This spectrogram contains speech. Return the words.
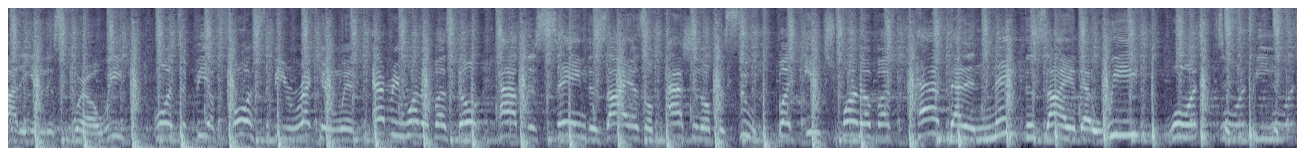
everybody in this world. We want to be a force to be reckoned with. Every one of us don't have the same desires or passion or pursuit, but each one of us has that innate desire that we want to be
